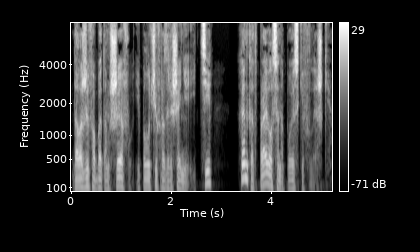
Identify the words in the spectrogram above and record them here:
Доложив об этом шефу и получив разрешение идти, Хэнк отправился на поиски флешки.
